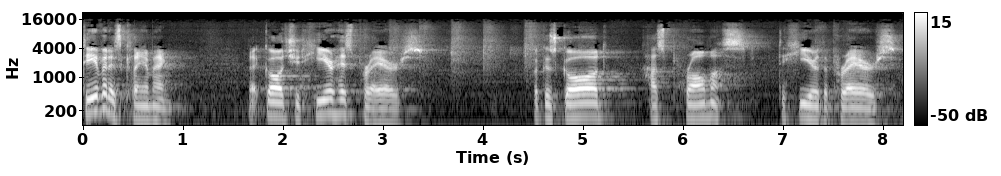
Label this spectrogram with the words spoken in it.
David is claiming that God should hear his prayers because God has promised to hear the prayers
